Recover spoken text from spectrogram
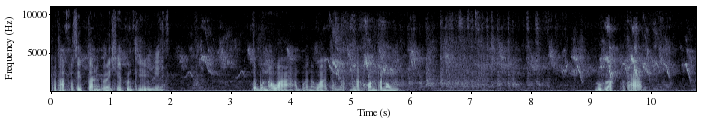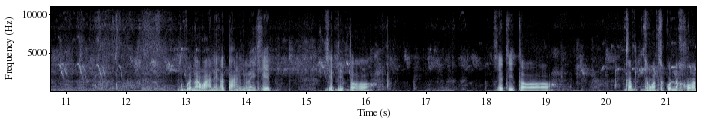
พระธาตุประสิทธิ์ตั้งอยู่ในเขตพื้นที่ตำบลนาว่าอำเภอนาว่าจังหวัดนครพนม รูปลักษณ์พระธาตุอำเภอนาว่าเนี่ยก็ตั้งอยู่ในเขต เขตติดต่อ เขตติดต่อกับจังหวัดสกลนคร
